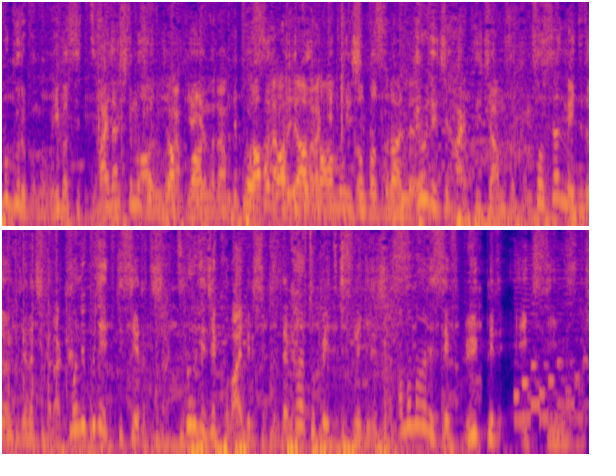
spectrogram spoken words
Bu grubun olayı basit. Paylaştığımız Abi yorumlara, Gaffar- yayınlara ve postlara aktif olarak yarrağımın etkileşim kafasını kazandı. halleder. Böylece hype'layacağımız akım sosyal medyada ön plana çıkarak manipüle etkisi yaratacaktı. Böylece kolay bir şekilde kartopu etkisine gireceğiz. Ama maalesef büyük bir eksiğimiz var.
